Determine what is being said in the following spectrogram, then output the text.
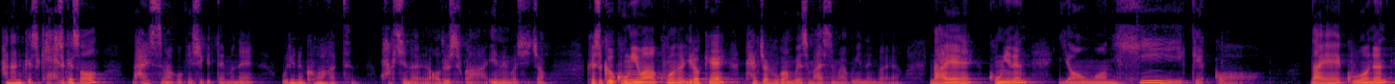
하나님께서 계속해서 말씀하고 계시기 때문에 우리는 그와 같은 확신을 얻을 수가 있는 것이죠. 그래서 그 공의와 구원을 이렇게 8절 후반부에서 말씀하고 있는 거예요. 나의 공의는 영원히 있겠고 나의 구원은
